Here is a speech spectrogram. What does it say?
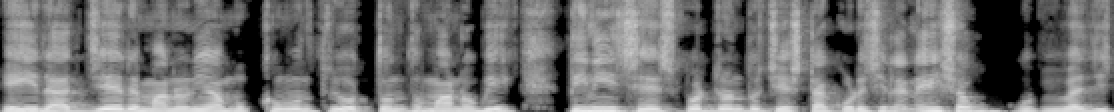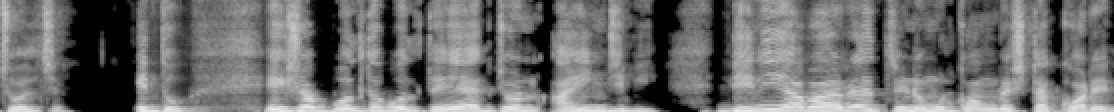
এই রাজ্যের মাননীয় মুখ্যমন্ত্রী অত্যন্ত মানবিক তিনি শেষ পর্যন্ত চেষ্টা করেছিলেন, এইসব গুপিবাজি চলছে। কিন্তু এইসব বলতে বলতে একজন আইনজীবী, যিনি আবার তৃণমূল কংগ্রেসটা করেন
